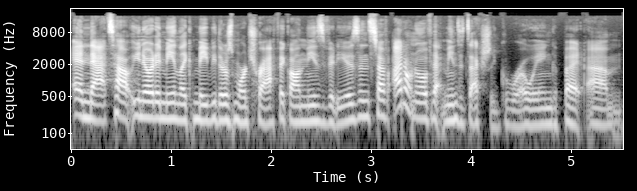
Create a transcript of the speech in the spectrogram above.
And that's how, you know what I mean? Like maybe there's more traffic on these videos and stuff. I don't know if that means it's actually growing, but um,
